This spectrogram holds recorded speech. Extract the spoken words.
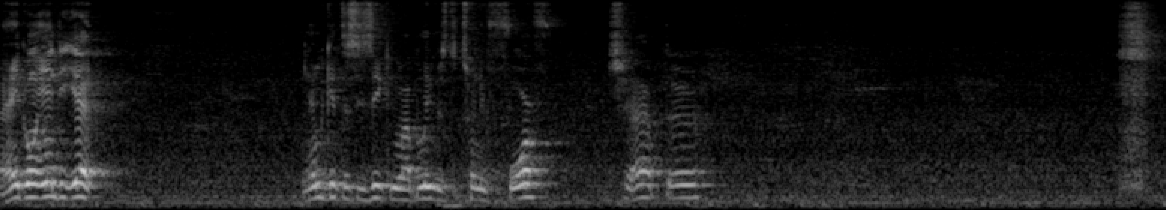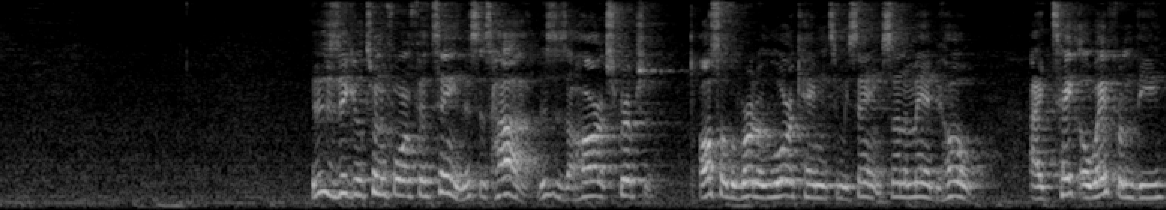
I ain't going to end it yet. Let me get this Ezekiel, I believe it's the 24th chapter. This is Ezekiel 24 and 15. This is hard. This is a hard scripture. Also, the word of the Lord came into me, saying, Son of man, behold, I take away from thee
